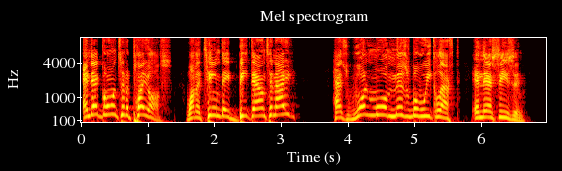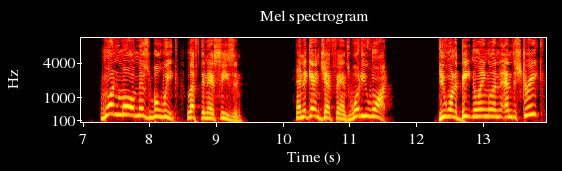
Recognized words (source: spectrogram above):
And they're going to the playoffs while the team they beat down tonight has one more miserable week left in their season. One more miserable week left in their season. And again, Jet fans, what do you want? Do you want to beat New England and end the streak?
